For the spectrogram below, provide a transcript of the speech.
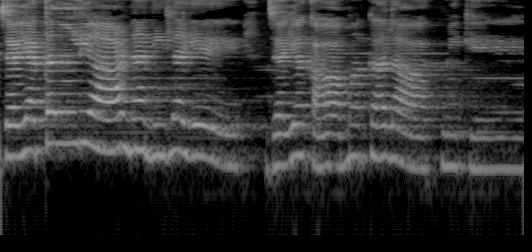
जय कल्याणनिलये जय कामकलात्मिके,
